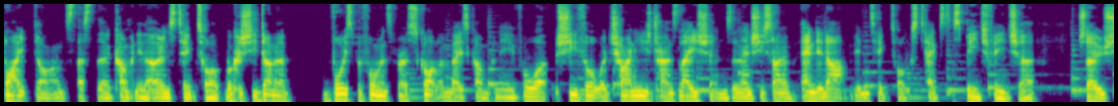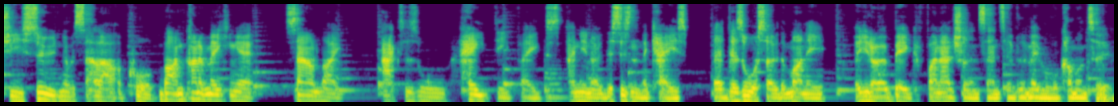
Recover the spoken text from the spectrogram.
ByteDance, that's the company that owns TikTok, because she'd done a voice performance for a Scotland based company for what she thought were Chinese translations. And then she sort of ended up in TikTok's text to speech feature. So she sued and it was settled out of court. But I'm kind of making it sound like actors all hate deepfakes. And, you know, this isn't the case. There's also the money, you know, a big financial incentive that maybe we'll come on to.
